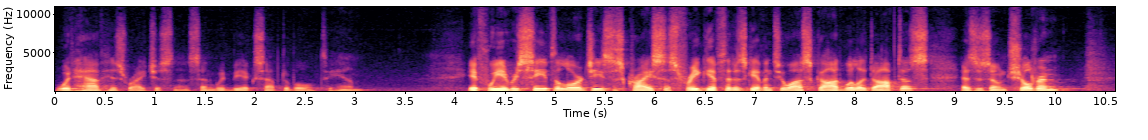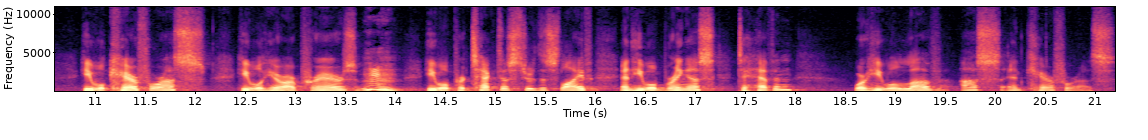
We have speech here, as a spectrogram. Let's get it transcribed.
would have His righteousness and would be acceptable to Him. If we receive the Lord Jesus Christ as free gift that is given to us, God will adopt us as His own children. He will care for us. He will hear our prayers. he will protect us through this life, and He will bring us to heaven where He will love us and care for us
